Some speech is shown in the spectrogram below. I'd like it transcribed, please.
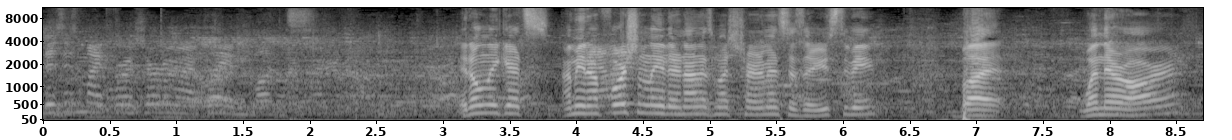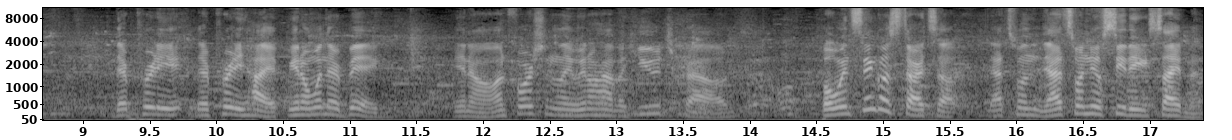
This is my first tournament I play in months. It only gets. I mean, unfortunately, there are not as much tournaments as there used to be, but when there are, they're pretty. They're pretty hype. You know, when they're big. You know, unfortunately, we don't have a huge crowd, but when singles starts up, that's when that's when you'll see the excitement.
